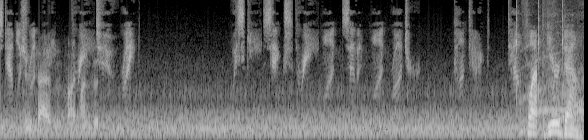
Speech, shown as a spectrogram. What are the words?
Establish runway, 2,500. 32 right. Whiskey 63171 Roger. Contact Tower. Flap. Gear down.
